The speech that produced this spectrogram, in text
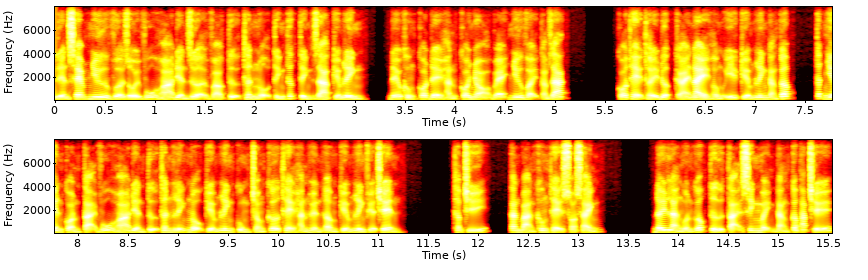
liền xem như vừa rồi vũ hóa điền dựa vào tự thân ngộ tính thức tỉnh ra kiếm linh, đều không có để hắn có nhỏ bé như vậy cảm giác. Có thể thấy được cái này hồng ý kiếm linh đẳng cấp, tất nhiên còn tại vũ hóa điền tự thân lĩnh nộ kiếm linh cùng trong cơ thể hắn huyền âm kiếm linh phía trên. Thậm chí, căn bản không thể so sánh. Đây là nguồn gốc từ tại sinh mệnh đẳng cấp áp chế.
